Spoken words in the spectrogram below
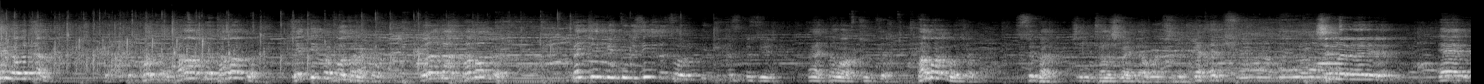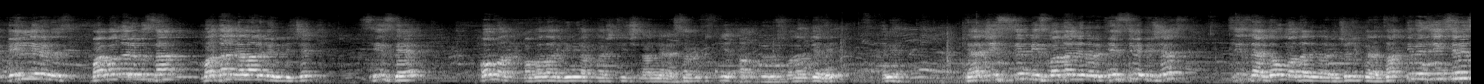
Şimdi hocam. Foto- Tamam mı? Tamam mı? Çektik mi fotoğrafı? Buradan tamam mı? Peki bir müziği de sorun. Bir, kız müziği. Evet tamam çok güzel. Tamam mı hocam? Süper. Şimdi çalışmaya devam başlıyoruz. Şunları verelim. Ee, velilerimiz, babalarımıza madalyalar verilecek. Siz de o babalar günü yaklaştığı için anneler sakın biz niye tatlıyoruz falan demeyin. Hani tercih sizin biz madalyaları teslim edeceğiz. Sizler de o madalyaları çocuklara takdim edeceksiniz.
